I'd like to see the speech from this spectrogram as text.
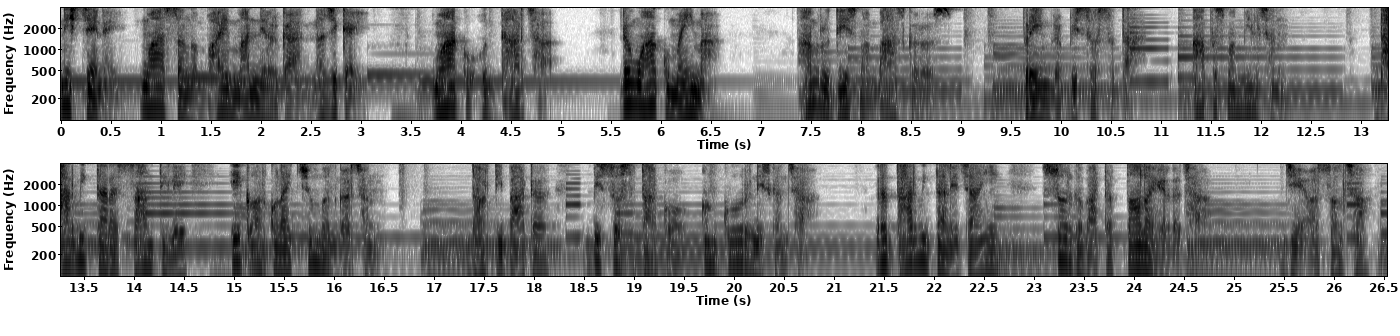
निश्चय नै उहाँसँग भय मान्नेहरूका नजिकै उहाँको उद्धार छ र उहाँको महिमा हाम्रो देशमा बास गरोस्। प्रेम र विश्वस्तता आपसमा मिल्छन्। धार्मिकता र शान्तिले एक अर्कोलाई चुम्बन गर्छन्। धरतीबाट विश्वस्तताको अङ्कुर निस्कन्छ र धार्मिकताले चाहिँ स्वर्गबाट तल हेर्दछ। जे असल छ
